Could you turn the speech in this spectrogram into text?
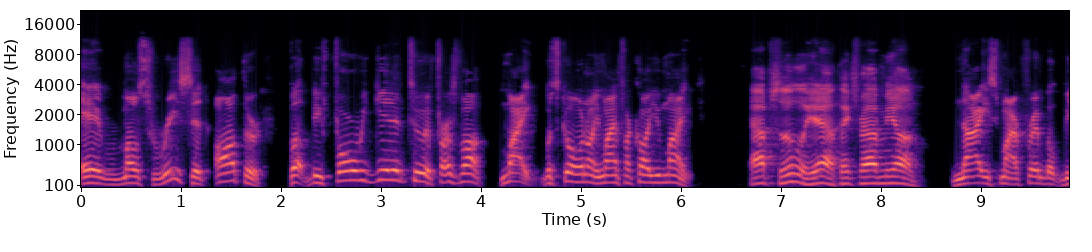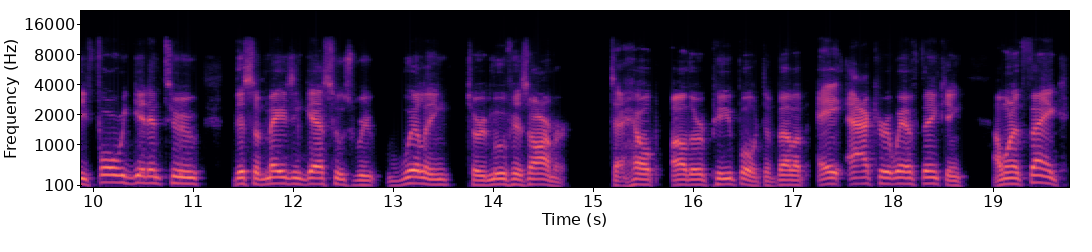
a most recent author. But before we get into it, first of all, Mike, what's going on? You mind if I call you Mike? Absolutely. Yeah. Thanks for having me on. Nice, my friend. But before we get into this amazing guest who's re- willing to remove his armor to help other people develop a accurate way of thinking, I want to thank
